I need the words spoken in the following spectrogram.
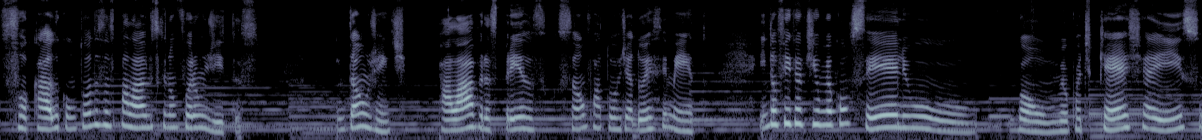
Sufocado com todas as palavras que não foram ditas. Então, gente, palavras presas são um fator de adoecimento. Então fica aqui o meu conselho. Bom, o meu podcast é isso.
